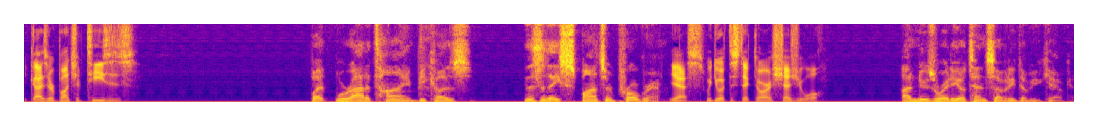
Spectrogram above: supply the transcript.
You guys are a bunch of teases. but we're out of time because this is a sponsored program Yes, we do have to stick to our schedule. on News Radio 1070 WKOK.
